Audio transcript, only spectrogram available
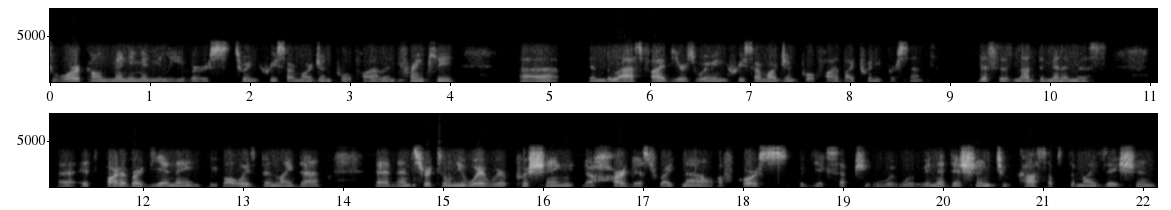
to work on many many levers to increase our margin profile. And frankly, uh, in the last five years, we've increased our margin profile by 20%. This is not de minimis. Uh, it's part of our DNA. We've always been like that. And, certainly where we're pushing the hardest right now, of course, with the exception, in addition to cost optimization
